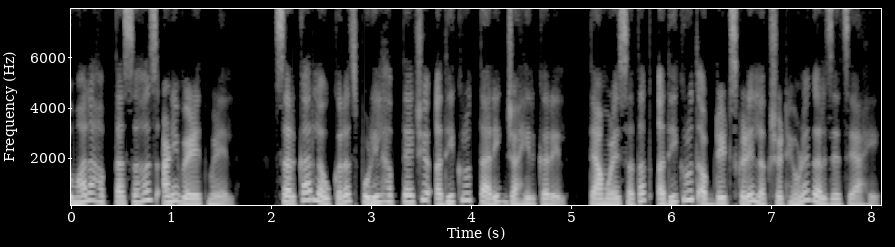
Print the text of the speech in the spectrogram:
तुम्हाला हप्ता सहज आणि वेळेत मिळेल. सरकार लवकरच पुढील हप्त्याची अधिकृत तारीख जाहीर करेल त्यामुळे सतत अधिकृत अपडेट्सकडे लक्ष ठेवणे गरजेचे आहे.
